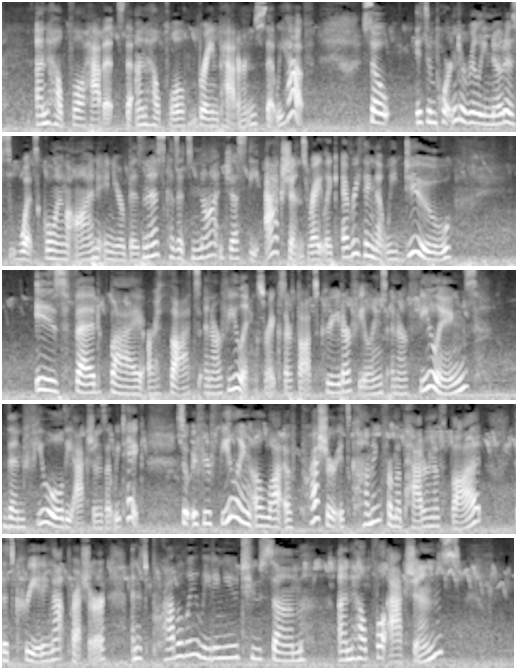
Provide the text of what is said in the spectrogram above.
unhelpful habits, the unhelpful brain patterns that we have. So it's important to really notice what's going on in your business because it's not just the actions, right? Like everything that we do is fed by our thoughts and our feelings, right? Because our thoughts create our feelings, and our feelings then fuel the actions that we take. So if you're feeling a lot of pressure, it's coming from a pattern of thought that's creating that pressure, and it's probably leading you to some unhelpful actions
